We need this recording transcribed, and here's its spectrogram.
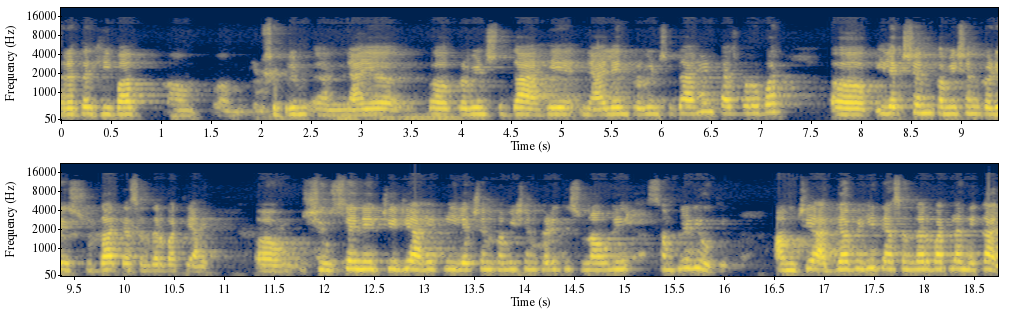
खरं तर ही बाब सुप्रीम न्याय प्रवीण सुद्धा आहे न्यायालयीन प्रवीण सुद्धा आहे आणि त्याचबरोबर अ, इलेक्शन कमिशनकडे सुद्धा त्या संदर्भातली आहे. शिवसेनेची जी आहे ती इलेक्शन कमिशनकडे ती सुनावणी संपलेली होती. आमची अद्यापही त्या संदर्भातला निकाल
